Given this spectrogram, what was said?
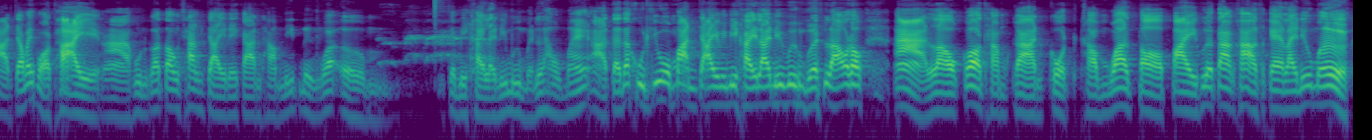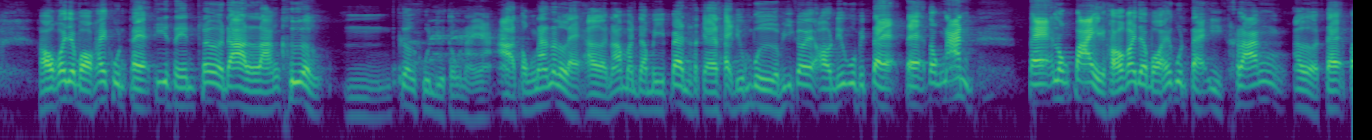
อาจจะไม่ปลอดภัยอ่าคุณก็ต้องช่างใจในการทำนิดนึงว่าเออจะมีใครลายนิ้วมือเหมือนเราไหมอ่าแต่ถ้าคุณคิดว่ามั่นใจไม่มีใครลายนิ้วมือเหมือนเราเราอ่า เราก็ทำการกดคำว่าต่อไปเพื่อตั้งค่าสแกนลายนิ้วมือเขาก็จะบอกให้คุณแตะที่เซ็นเซอร์ด้านหลังเครื่องอืมเครื่องคุณอยู่ตรงไหนอะอ่าตรงนั้นนั่นแหละเออนะมันจะมีแป้นสแกนลายนิ้วมือ พี่ก็เอานิ้วไปแตะแตะตรงนั้น แตะลงไปเขาก็จะบอกให้คุณแตะอีกครั้ง เออแตะไป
